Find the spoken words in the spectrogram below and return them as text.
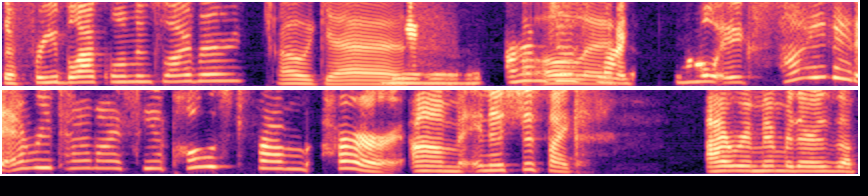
the Free Black Women's Library. Oh yes. And I'm just like so excited every time I see a post from her. Um, and it's just like I remember there was a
